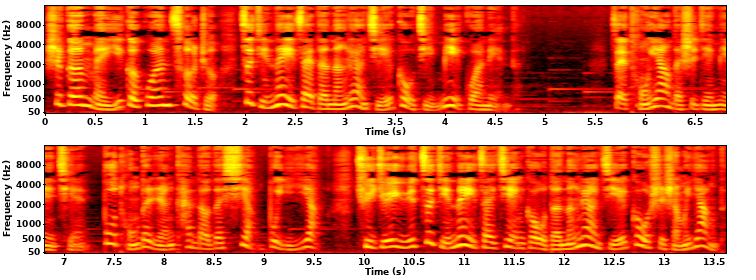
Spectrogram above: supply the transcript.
是跟每一个观测者自己内在的能量结构紧密关联的。在同样的事件面前，不同的人看到的像不一样，取决于自己内在建构的能量结构是什么样的。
